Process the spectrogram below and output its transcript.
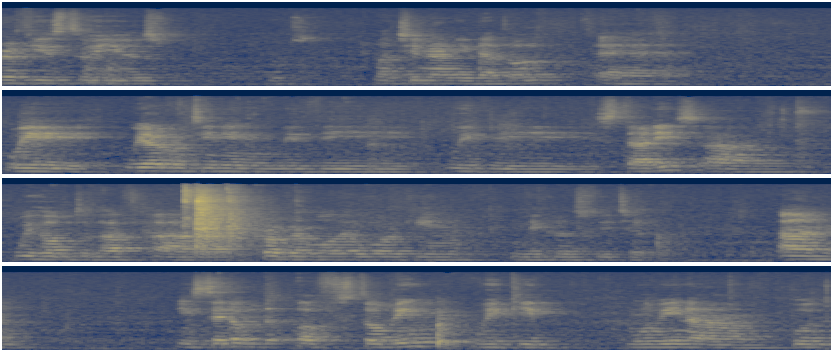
refuse to use machine learning at all. Uh, we we are continuing with the with the studies and we hope to have a proper model working in the close future. And instead of, the, of stopping, we keep moving and put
